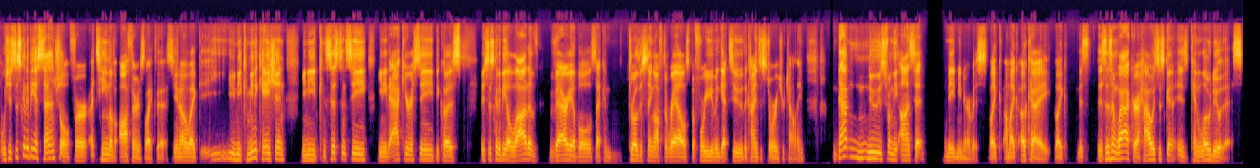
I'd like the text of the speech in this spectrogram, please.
which is just going to be essential for a team of authors like this you know like you need communication you need consistency you need accuracy because there's just going to be a lot of variables that can throw this thing off the rails before you even get to the kinds of stories you're telling. That news from the onset made me nervous. Like I'm like, okay, like this this isn't Wacker How is this gonna is can Lowe do this?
